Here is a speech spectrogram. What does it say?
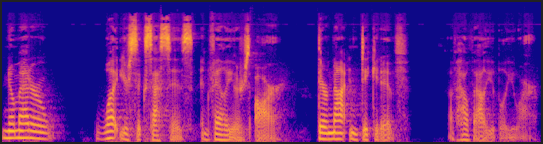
No matter what your successes and failures are they're not indicative of how valuable you are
